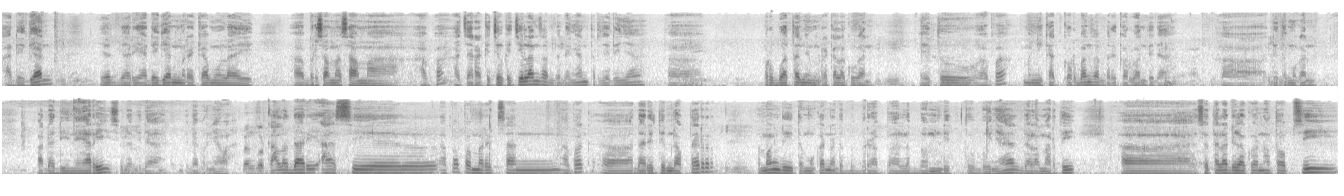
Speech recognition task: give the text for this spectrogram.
adegan, ya, dari adegan mereka mulai uh, bersama-sama apa acara kecil-kecilan sampai dengan terjadinya uh, perbuatan yang mereka lakukan. Yaitu apa mengikat korban sampai korban tidak uh, ditemukan pada dini hari sudah tidak tidak bernyawa. Kalau dari hasil apa pemeriksaan apa uh, dari tim dokter memang ditemukan ada beberapa lebam di tubuhnya. Dalam arti uh, setelah dilakukan otopsi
